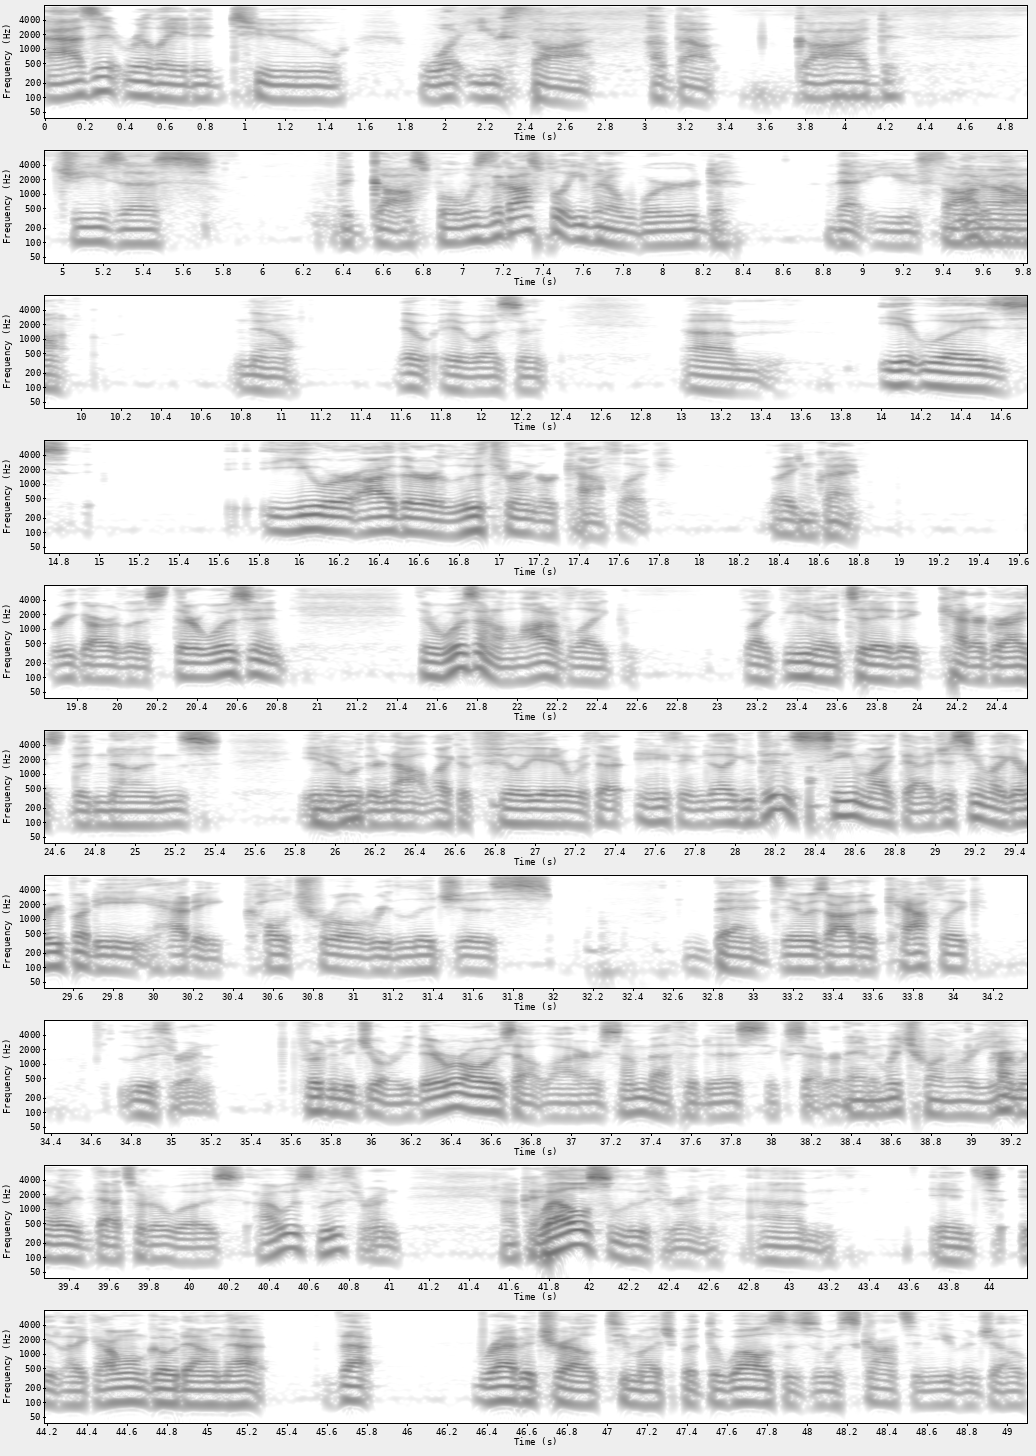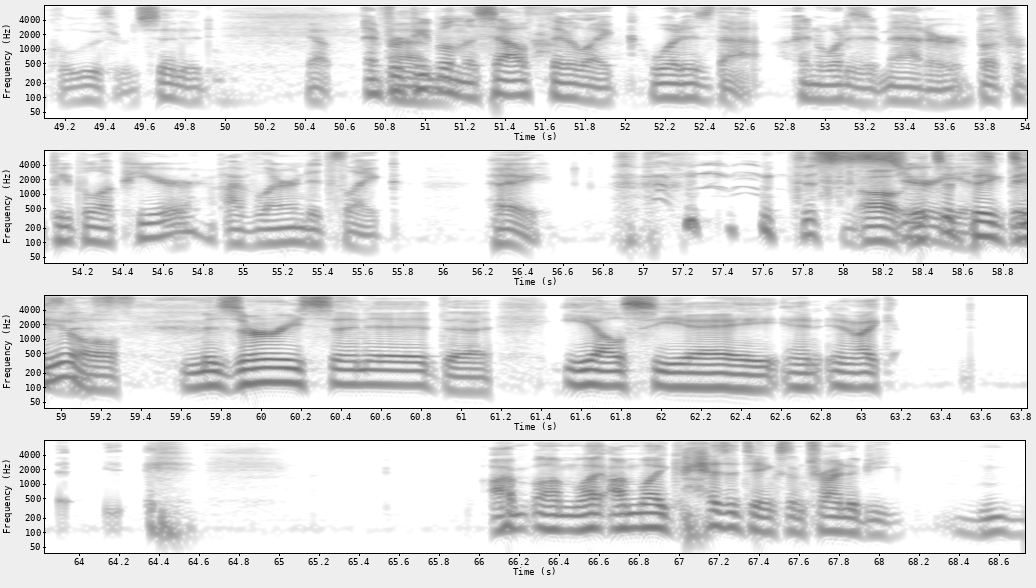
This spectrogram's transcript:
as it related to what you thought about God, Jesus, the gospel? Was the gospel even a word that you thought No. about? No, it it wasn't. Um, it was you were either Lutheran or Catholic, like Okay. Regardless. There wasn't there wasn't a lot of like like you know today they categorize the nones, you know, where they're not like affiliated with anything. Like it didn't seem like that. It just seemed like everybody had a cultural religious bent. It was either Catholic, Lutheran for the majority. There were always outliers, some Methodists, etc. Then which one were you? primarily that's what it was. I was Lutheran. Okay. WELS Lutheran. Um, and it's, it, like I won't go down that that rabbit trail too much, but the WELS is the Wisconsin Evangelical Lutheran Synod. Yep. And for people in Um, the South, they're like, what is that? And what does it matter? But for people up here, I've learned it's like, hey, this is Oh, serious it's a big deal. Missouri Synod, the ELCA, and, and like I'm I'm like I'm like hesitating because I'm trying to be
